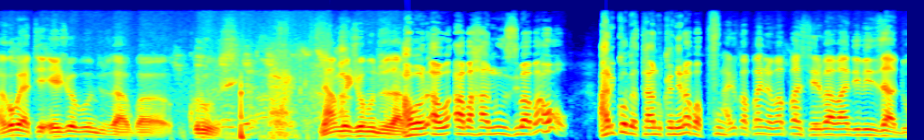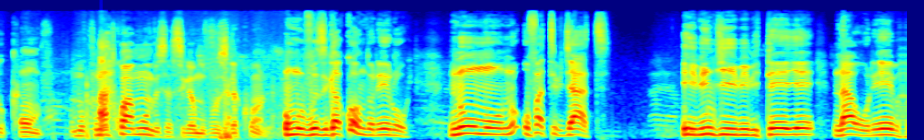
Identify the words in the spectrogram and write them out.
Ahubwo ati eh, ejo bundi uzagwa ku ruzi. Ntabwo ejo bundi uzagwa. Abahanuzi babaho ariko batandukanye n'abapfumu. Ariko apana abapasiteri b'abandi b'inzaduka. Umupfumu ah. twamwumvise asiga umuvuzi gakondo. Umuvuzi gakondo rero we. Ni umuntu ufata ibyatsi. Ibi ngibi biteye nawe ureba.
